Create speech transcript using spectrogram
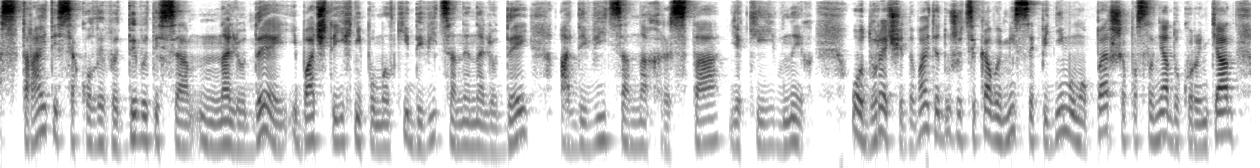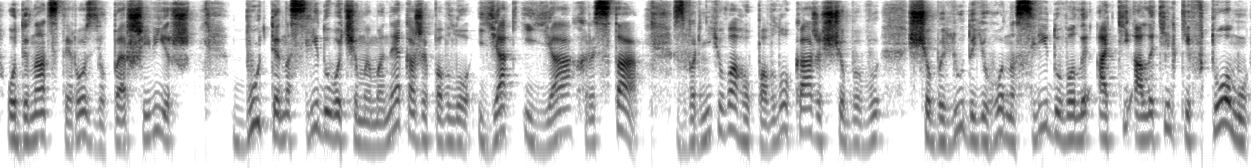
старайтеся, коли ви дивитеся на людей і бачите їхні помилки, дивіться не на людей, а дивіться на Христа, який в них. О, до речі, давайте дуже цікаве місце піднімемо перше послання до Коринтян, 11 розділ, перший вірш. Будьте наслідувачами мене, каже Павло, як і я Христа. Зверніть увагу, Павло каже, щоб, в, щоб люди його наслідували, а ті, але тільки в тому,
